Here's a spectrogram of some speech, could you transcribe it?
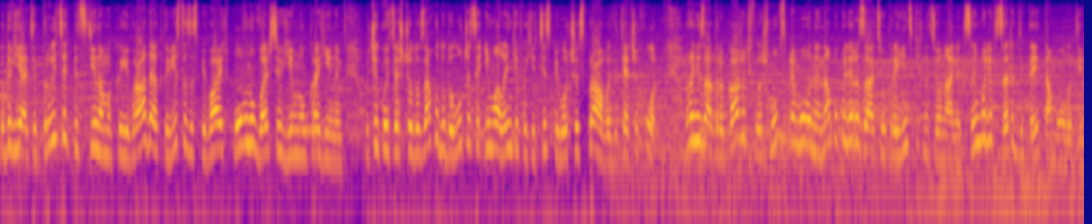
О 9.30 під стінами Київради активісти заспівають повну версію гімну України. Очікується, що до заходу долучаться і маленькі фахівці співочої справи, дитячий хор. Організатори кажуть, флешмоб спрямований на популяризацію українських національних символів серед дітей та молоді.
